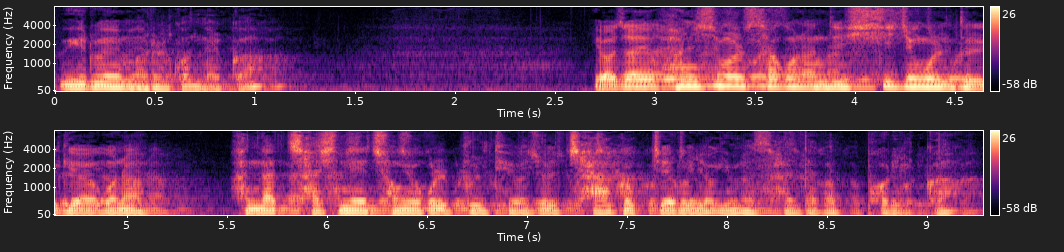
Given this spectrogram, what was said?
위로의 말을 건넬까? 여자의 환심을 사고 난 뒤 시중을 들게 하거나 한낱 자신의 정욕을 불태워줄 자극제로 여기며 살다가 버릴까?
